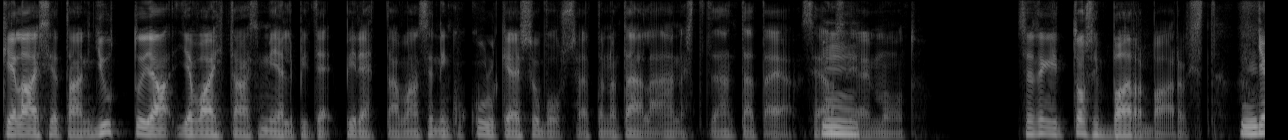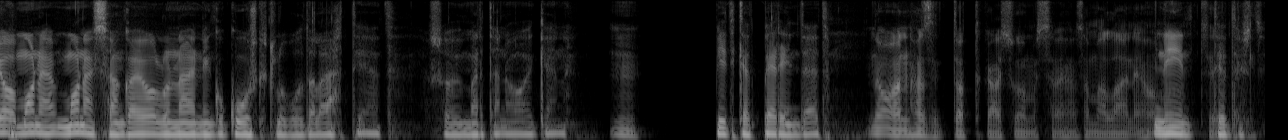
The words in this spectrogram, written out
kelaisi jotain juttuja ja vaihtaisi mielipidettä, vaan se niin kuin kulkee suvussa, että no täällä äänestetään tätä ja se Mm. asia ei muutu. Se on jotenkin tosi barbaarista. Joo, mone, monessa on kai ollut näin niin kuin 60-luvulta lähtien, että jos on ymmärtänyt oikein. Mm. Pitkät perinteet. No onhan se totta kai Suomessa ihan samanlainen homma. Niin, Se- tietysti.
